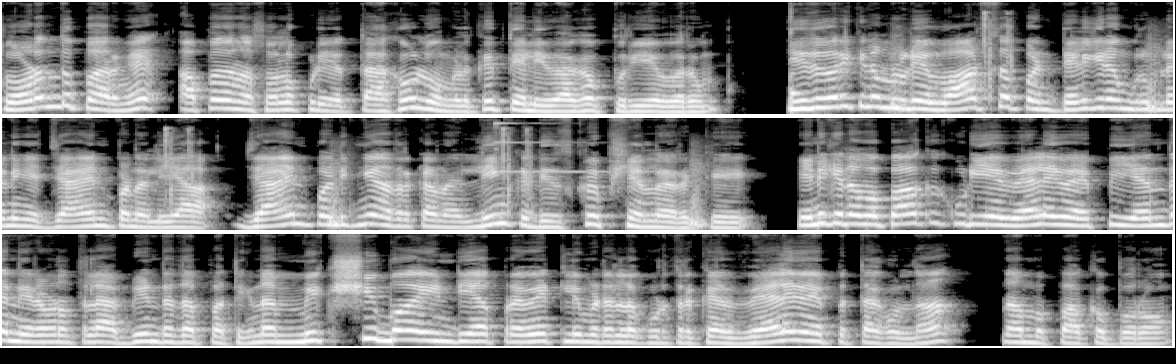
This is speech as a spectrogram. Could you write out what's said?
தொடர்ந்து பாருங்க. அப்போ நான் சொல்லக்கூடிய தகவல் உங்களுக்கு தெளிவாக புரிய வரும். இது வரைக்கும் நம்மளுடைய வாட்ஸ்அப் அண்ட் டெலிகிராம் குரூப்ல நீங்க ஜாயின் பண்ணலையா? ஜாயின் பண்ணிக்கங்க. அதற்கான லிங்க் டிஸ்கிரிப்ஷன்ல இருக்கு. இன்னைக்கு நம்ம பார்க்கக்கூடிய வேலை வாய்ப்பு எந்த நிறுவனத்துல அப்படின்றத பார்த்தீங்கன்னா மிக்ஷிபா இந்தியா பிரைவேட் லிமிடெட்ல கொடுத்துருக்க வேலை வாய்ப்பு தகவல் தான் நம்ம பார்க்க போறோம்.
